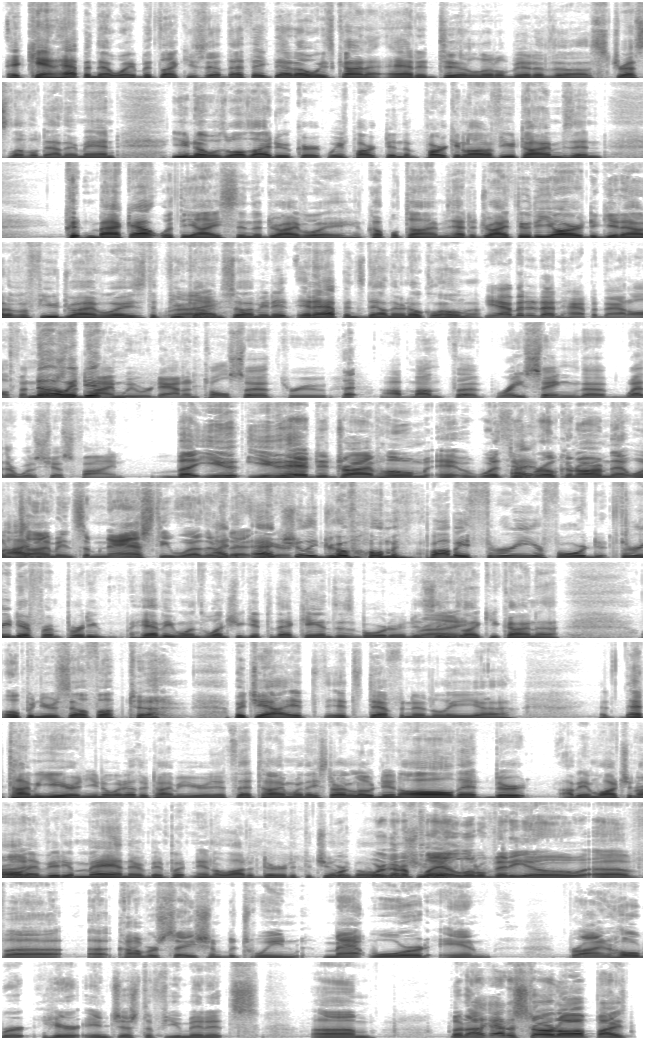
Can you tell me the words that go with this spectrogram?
it can't happen that way. But like you said, I think that always kind of added to a little bit of the stress level down there, man. You know as well as I do, Kirk. We've parked in the parking lot a few times and couldn't back out with the ice in the driveway a couple times. Had to drive through the yard to get out of a few driveways a few Right. times. So I mean, it, it happens down there in Oklahoma. Yeah, but it doesn't happen that often. No, Most it of the time didn't. we were down in Tulsa through That- a month of racing, the weather was just fine. But you you had to drive home eh, with your I- broken arm that one I- time in some nasty weather I that year. actually drove home in probably three or four, three different pretty heavy ones. Once you get to that Kansas border, it just Right. seems like you kind of open yourself up to. But yeah, it's it's definitely uh, at that time of year, and you know what other time of year? It's that time when they start loading in all that dirt. I've been watching all that video. Man, they've been putting in a lot of dirt at the Chili We're, Bowl. we're going to play a little video of uh, a conversation between Matt Ward and Bryan Hulbert here in just a few minutes. Um, but I got to start off by,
